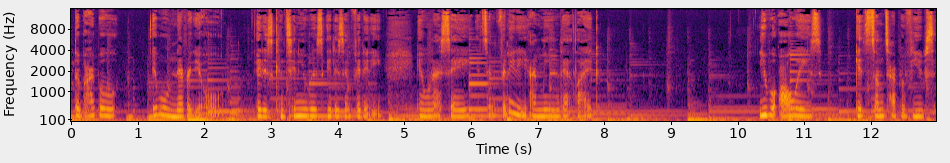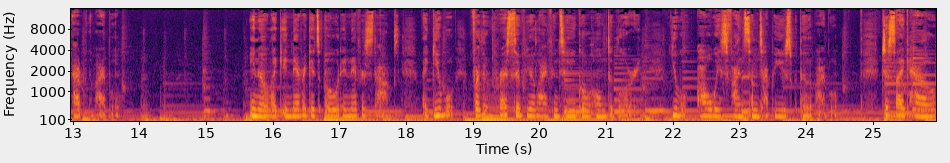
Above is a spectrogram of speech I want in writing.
The Bible, it will never get old. It is continuous, it is infinity. And when I say it's infinity, I mean that, like, you will always get some type of use out of the Bible. You know, like it never gets old, it never stops. Like you will, for the rest of your life until you go home to glory, you will always find some type of use within the Bible. Just like how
